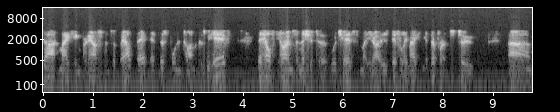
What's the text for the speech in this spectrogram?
start making pronouncements about that at this point in time because we have the Healthy Homes Initiative, which has, you know, is definitely making a difference to um,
